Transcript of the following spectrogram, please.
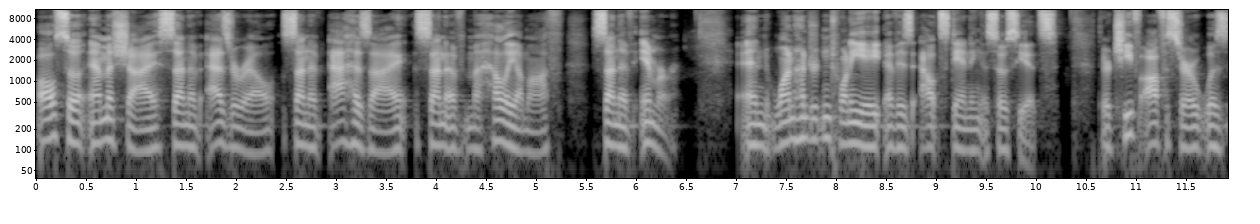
Also Amashai, son of Azarel, son of Ahazai, son of Mahaliamoth, son of Immer, and 128 of his outstanding associates. Their chief officer was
